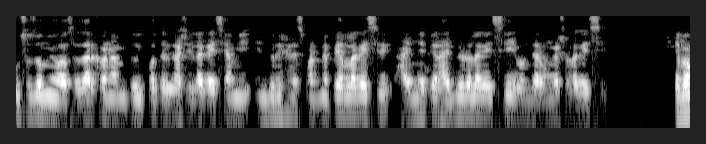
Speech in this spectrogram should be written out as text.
উঁচু জমিও আছে, যার কারণে আমি দুই পদের ঘাসই লাগাইছি, আমি ইন্দোনেশিয়ান স্মার্ট নেপিয়ার লাগাইছি, হাই নেপিয়ার হাইব্রিডও লাগাইছি এবং জার্মান ঘাসও লাগাইছি। এবং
